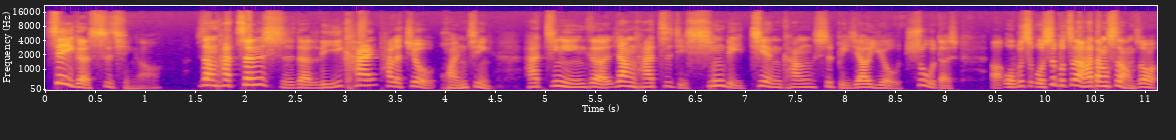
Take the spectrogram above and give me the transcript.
这个事情啊、哦，让他真实的离开他的旧环境，他经营一个让他自己心理健康是比较有助的啊、呃！我不是我是不知道他当市长之后，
